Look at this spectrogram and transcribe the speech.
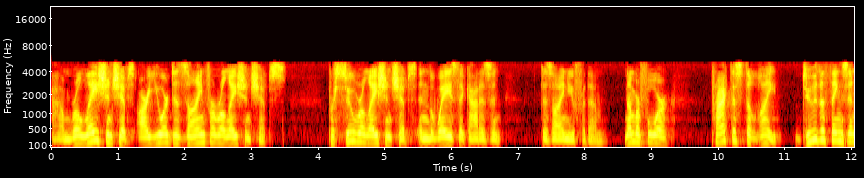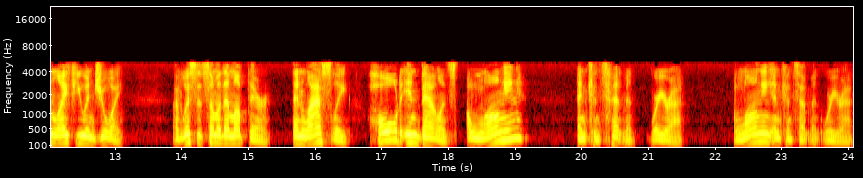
Um, relationships are your design for relationships. Pursue relationships in the ways that God hasn't designed you for them. Number four, practice delight. Do the things in life you enjoy. I've listed some of them up there. And lastly, hold in balance a longing and contentment where you're at. A longing and contentment where you're at.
